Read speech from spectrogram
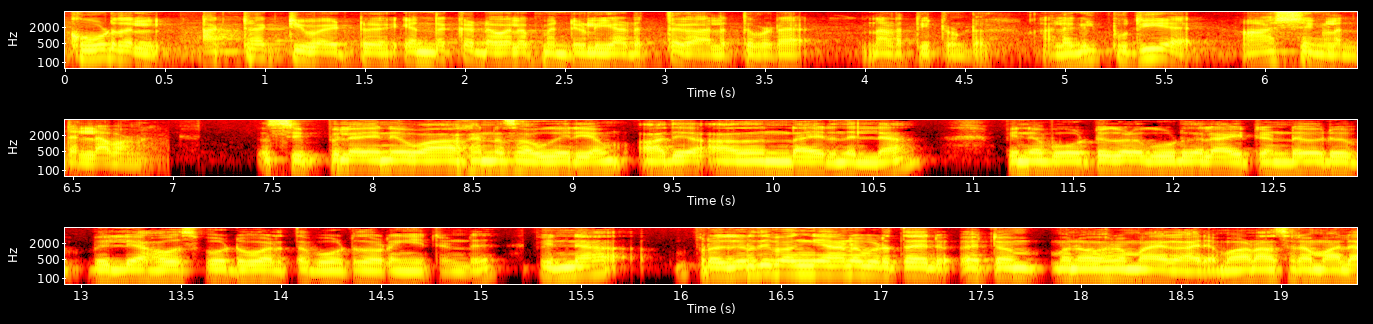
കൂടുതൽ അട്രാക്റ്റീവായിട്ട് എന്തൊക്കെ ഡെവലപ്മെന്റുകൾ ഈ അടുത്ത കാലത്ത് ഇവിടെ നടത്തിയിട്ടുണ്ട്? അല്ലെങ്കിൽ പുതിയ ആശയങ്ങൾ എന്തെല്ലാമാണ്? സിപ്പ് ലൈന് വാഹന സൗകര്യം അത് അതുണ്ടായിരുന്നില്ല. പിന്നെ ബോട്ടുകൾ കൂടുതലായിട്ടുണ്ട്. ഒരു വലിയ ഹൗസ് ബോട്ട് പോലത്തെ ബോട്ട് തുടങ്ങിയിട്ടുണ്ട്. പിന്നെ പ്രകൃതി ഭംഗിയാണ് ഇവിടുത്തെ ഏറ്റവും മനോഹരമായ കാര്യം. ബാണാസുര മല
